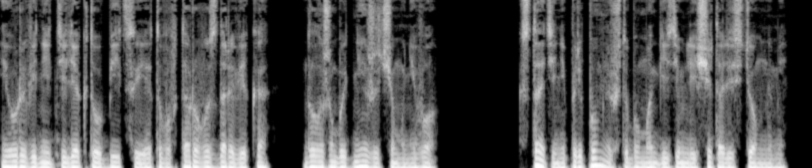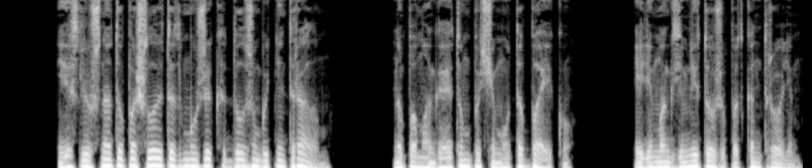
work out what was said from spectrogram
и уровень интеллекта убийцы этого второго здоровяка должен быть ниже, чем у него. Кстати, не припомню, чтобы маги Земли считались темными. Если уж на то пошло, этот мужик должен быть нейтралом. Но помогает он почему-то байку. Или маг Земли тоже под контролем.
